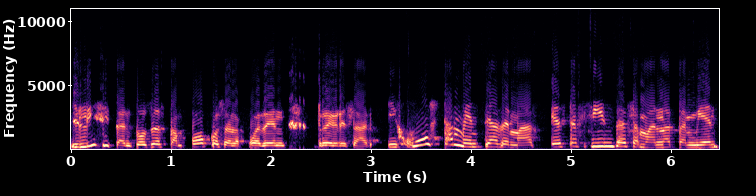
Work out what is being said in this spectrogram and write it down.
ilícita, entonces tampoco se la pueden regresar. Y justamente además, este fin de semana también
